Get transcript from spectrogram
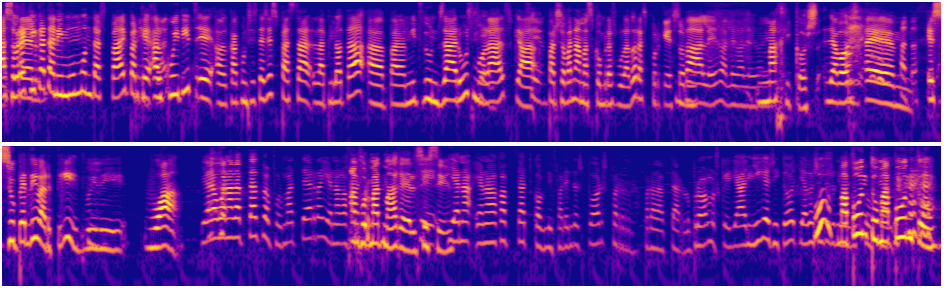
A sobre aquí que tenim un munt d'espai, perquè el Exacte. Quidditch eh, el que consisteix és passar la pilota eh, per al mig d'uns aros molt alts, que Sí. per això van amb escombres voladores, perquè són Vale, vale, vale. vale. màgicos. Llavors, eh, és super divertit, vull dir, uah, I ara ho han adaptat pel format terra i han agafat... en format Magel, sí, sí. I han, i han agafat com diferents esports per, per adaptar-lo. Però vamos, que hi ha lligues i tot, hi ha 200 Uh, m'apunto, m'apunto.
